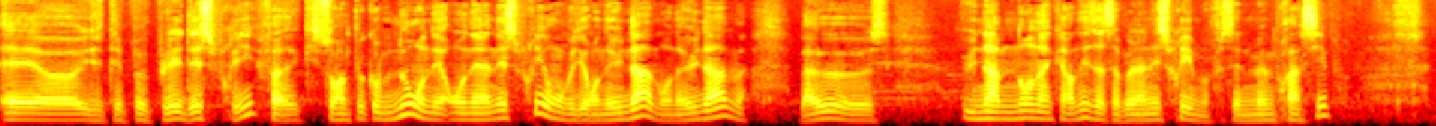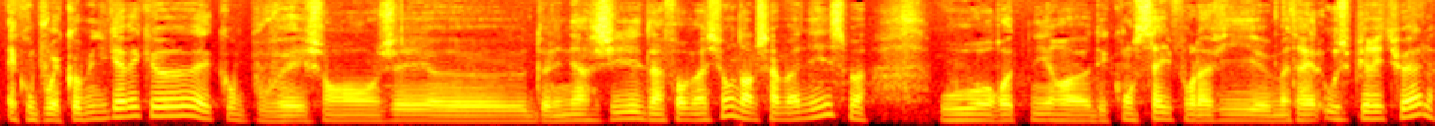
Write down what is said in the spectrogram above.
et euh, ils étaient peuplés d'esprits, qui sont un peu comme nous. On est, un esprit, on veut dire, on est une âme, on a une âme. Bah euh, une âme non incarnée, ça s'appelle un esprit. mais C'est le même principe. Et qu'on pouvait communiquer avec eux, et qu'on pouvait échanger euh, de l'énergie, de l'information dans le chamanisme, ou retenir des conseils pour la vie matérielle ou spirituelle.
